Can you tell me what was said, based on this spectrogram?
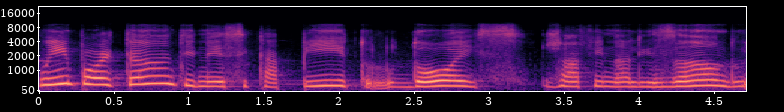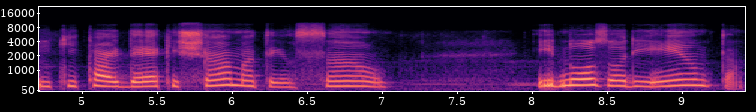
O importante nesse capítulo 2, já finalizando, e que Kardec chama atenção e nos orienta,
